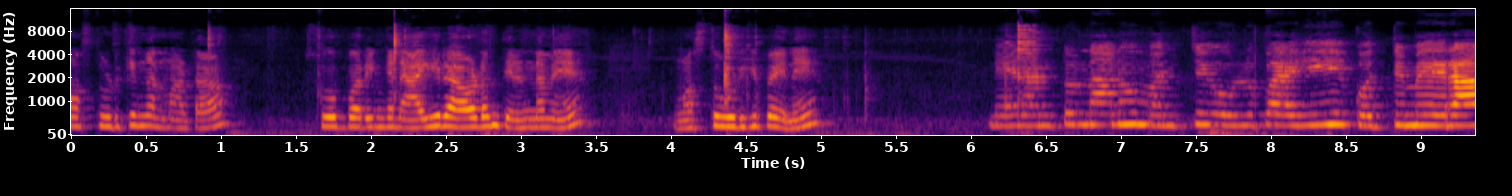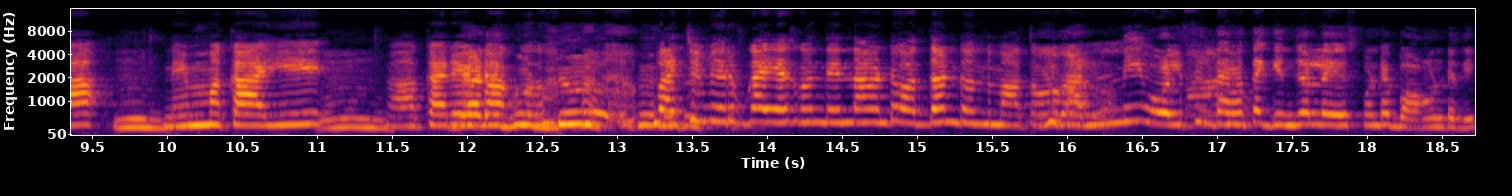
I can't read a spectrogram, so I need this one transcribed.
మస్తు ఉడికిందనమాట. సూపర్ ఇంకా నాగి రావడం తినడమే. మస్తు ఉడికిపోయినాయి. నేను అంటున్నాను మంచిగా ఉల్లిపాయ కొత్తిమీర నిమ్మకాయ కరివేపాకు పచ్చిమిరపకాయ వేసుకొని తిందామంటే వద్దంటుంది మా తోడు ఇవన్నీ ఒలిసిన తర్వాత గింజల్లో వేసుకుంటే బాగుంటది.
